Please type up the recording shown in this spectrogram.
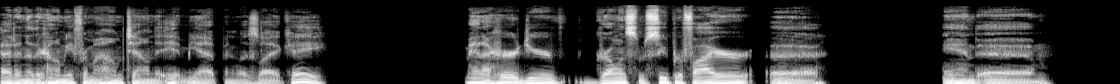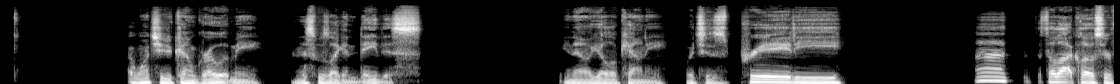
I had another homie from my hometown that hit me up and was like, "Hey, man, I heard you're growing some super fire uh and um I want you to come grow with me." And this was like in Davis you know, Yolo County, which is pretty. Uh, it's a lot closer.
